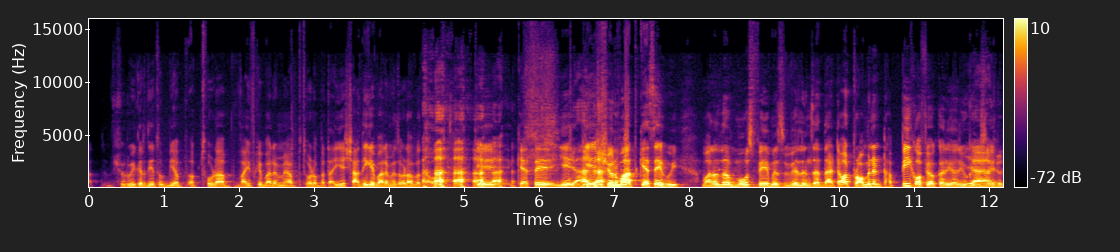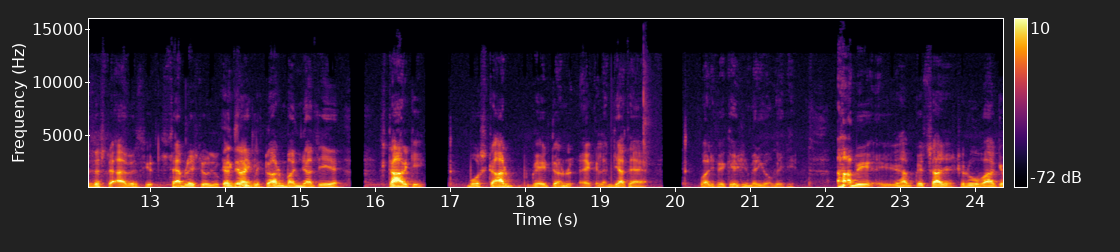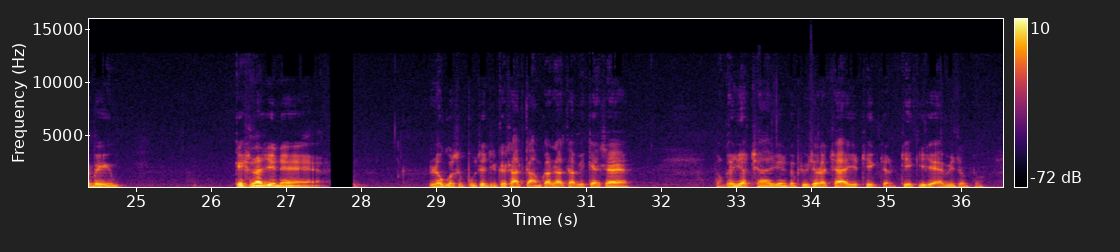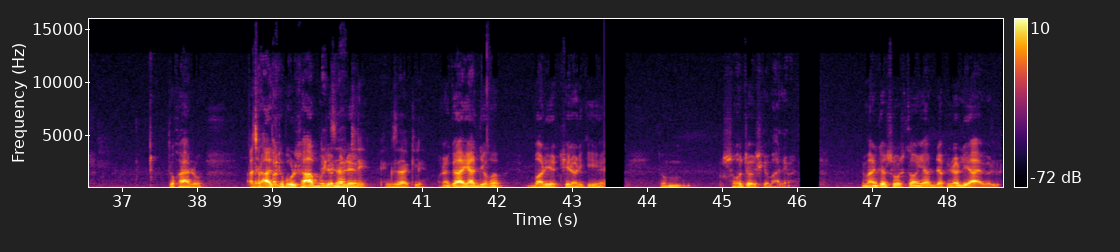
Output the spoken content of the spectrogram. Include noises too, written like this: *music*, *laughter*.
बात शुरू ही कर दी तो अब अब थोड़ा वाइफ के बारे में आप थोड़ा बताइए शादी के बारे में थोड़ा बताओ *laughs* कि कैसे ये ये शुरुआत कैसे हुई? One of the most famous villains at that और prominent peak of your career you can say I was established जो कहते हैं टर्म बन जाती है स्टार की। वो स्टार के टर्म एक लग जाता है क्वालिफिकेशन मेरी हो गई थी। अभी सब किस्सा शुरू हुआ कि भाई कृष्णा जी ने लोगों से पूछे जिनके साथ काम कर रहा था अभी कैसा है? तो कही अच्छा है ये इनका फ्यूचर अच्छा है ये ठीक चल ठीक ही है अभी तो तो, तो खैर अच्छा राज कपूर साहब मुझे exactly, मिले। Exactly exactly. उन्होंने कहा यार देखो बड़ी अच्छी लड़की है तुम सोचो इसके बारे में। तो मैंने कहा सोचता हूँ यार definitely I will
